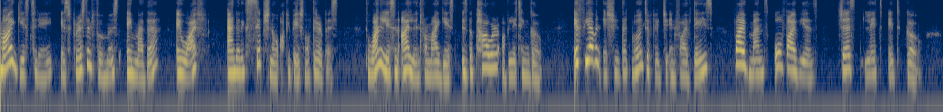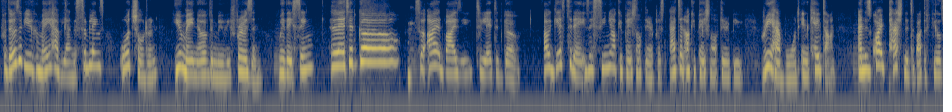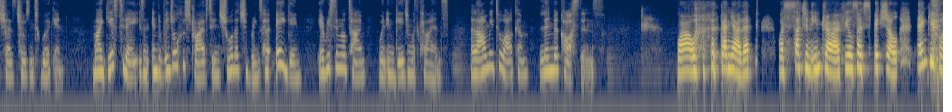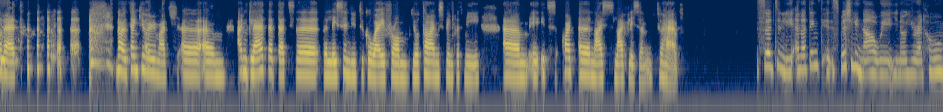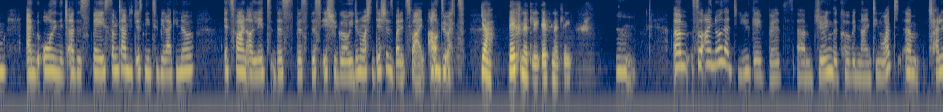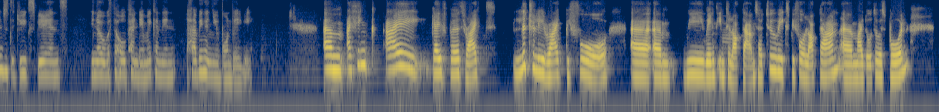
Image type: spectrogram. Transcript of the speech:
My guest today is first and foremost a mother, a wife, and an exceptional occupational therapist. The one lesson I learned from my guest is the power of letting go. If you have an issue that won't affect you in five days, five months, or five years, just let it go. For those of you who may have younger siblings or children, you may know of the movie Frozen, where they sing, Let it go. So I advise you to let it go. Our guest today is a senior occupational therapist at an occupational therapy rehab ward in Cape Town and is quite passionate about the field she has chosen to work in. My guest today is an individual who strives to ensure that she brings her A game every single time when engaging with clients. Allow me to welcome Linda Carstens. Wow, Kanya, that was such an intro. I feel so special. Thank you for that. no, thank you very much. Uh, um, I'm glad that that's the, the lesson you took away from your time spent with me. Um, it, it's quite a nice life lesson to have. Certainly, and I think especially now where you know you're at home and we're all in each other's space, sometimes you just need to be like, you know, it's fine. I'll let this this this issue go. You didn't wash the dishes, but it's fine. I'll do it. Yeah, definitely, definitely. Mm-hmm. Um, so I know that you gave birth um, during the COVID nineteen. What um, challenges did you experience? You know, with the whole pandemic and then having a newborn baby. Um, I think I gave birth right, literally right before uh, um, we went into lockdown. So two weeks before lockdown, um, my daughter was born,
